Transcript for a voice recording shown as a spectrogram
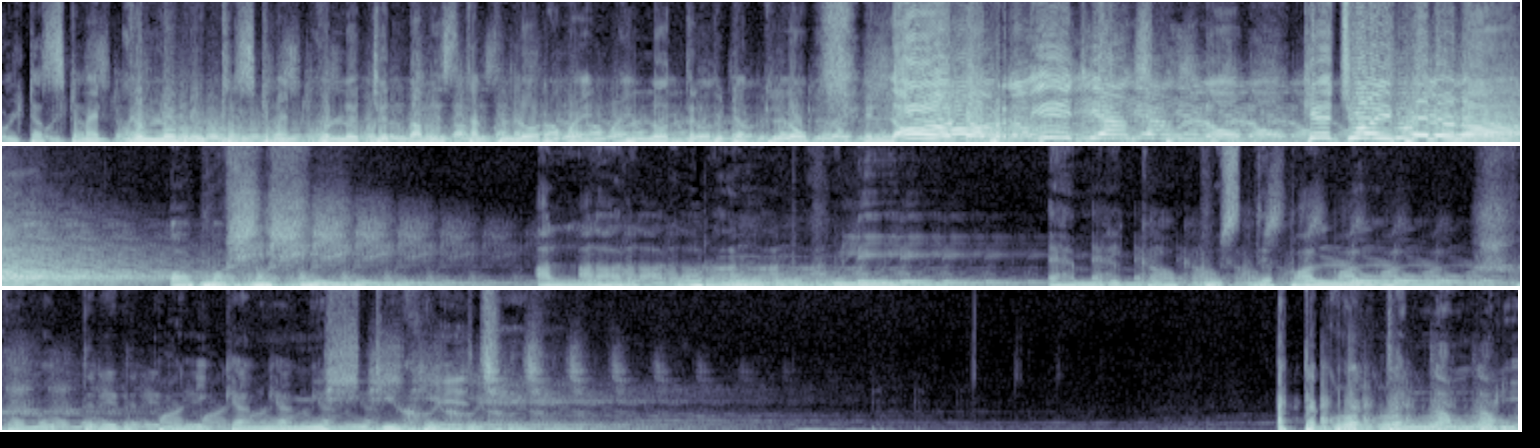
ওল্ড টেস্টামেন্ট খুললো নিউ টেস্টামেন্ট খুললো জিন্দাবিস্তা খুললো রামায়ণ খুললো ত্রিপিটক খুললো লর্ড অফ রিলিজিয়ান্স খুললো কিছুই পেল না। অবশেষে আল্লাহর কোরআন খুলে আমেরিকা বুঝতে পারল সমুদ্রের পানি কেন মিষ্টি হয়েছে। একটা গ্রন্থের নাম বলি,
